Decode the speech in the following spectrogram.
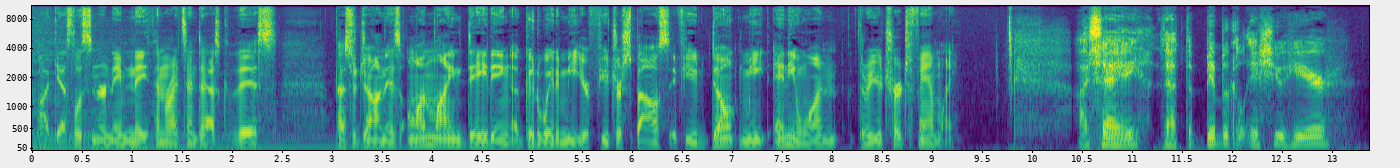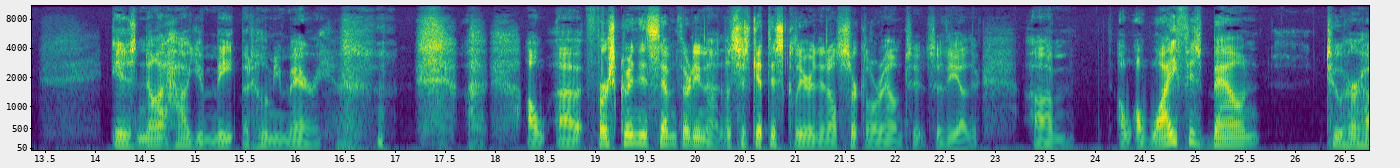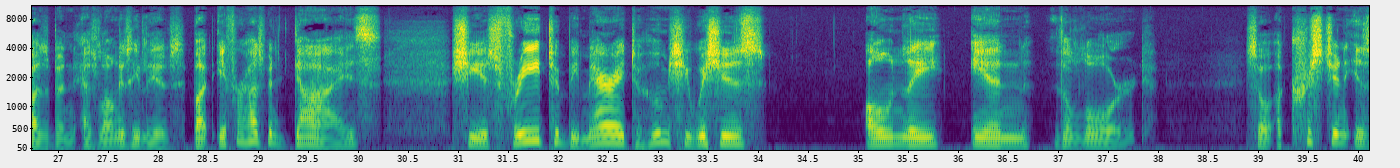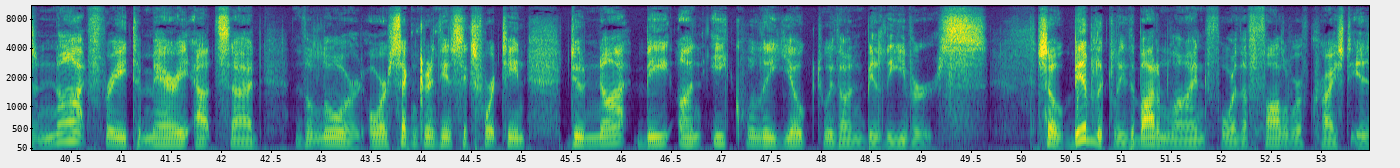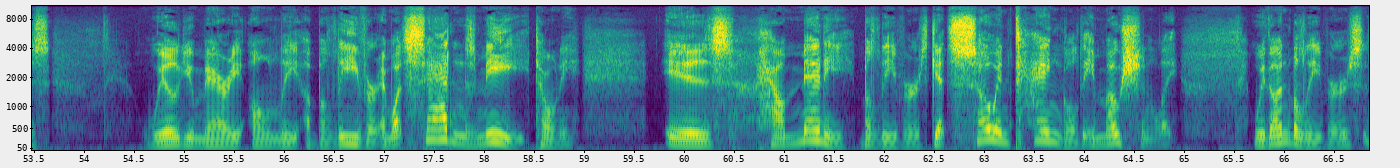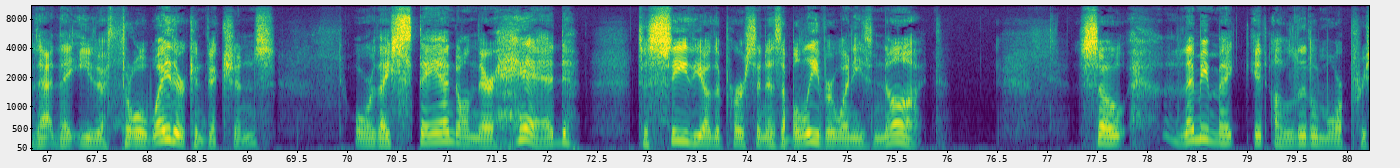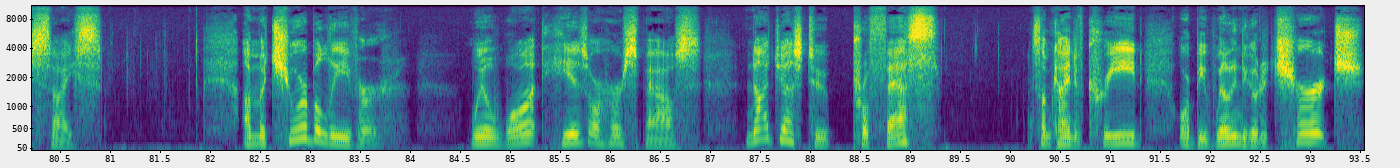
A podcast listener named Nathan writes in to ask this Pastor John, is online dating a good way to meet your future spouse if you don't meet anyone through your church family? I say that the biblical issue here is not how you meet, but whom you marry. uh, 1 Corinthians 7.39. Let's just get this clear, and then I'll circle around to, to the other. Um, a, a wife is bound to her husband as long as he lives, but if her husband dies, she is free to be married to whom she wishes only in the Lord. So a Christian is not free to marry outside the Lord. Or 2 Corinthians 6:14, do not be unequally yoked with unbelievers. So biblically the bottom line for the follower of Christ is will you marry only a believer? And what saddens me, Tony, is how many believers get so entangled emotionally with unbelievers that they either throw away their convictions or they stand on their head to see the other person as a believer when he's not. So let me make it a little more precise. A mature believer will want his or her spouse not just to profess some kind of creed or be willing to go to church.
